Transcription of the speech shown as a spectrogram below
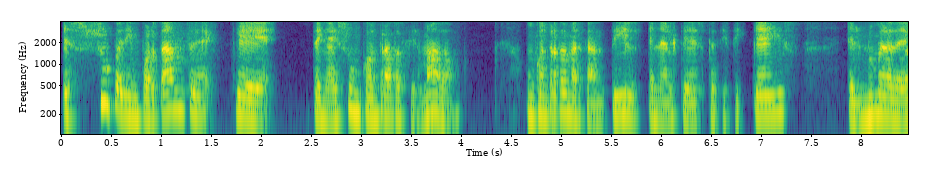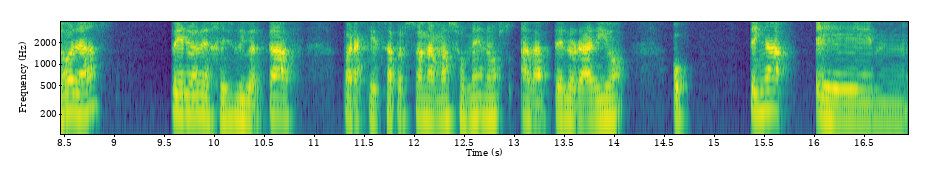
es súper importante que tengáis un contrato firmado, un contrato mercantil en el que especifiquéis el número de horas, pero dejéis libertad para que esa persona más o menos adapte el horario o tenga em,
